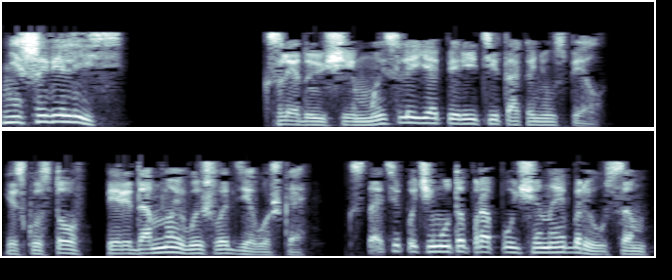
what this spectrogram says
«Не шевелись!» К следующей мысли я перейти так и не успел. Из кустов передо мной вышла девушка, кстати, почему-то пропущенная Брюсом,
